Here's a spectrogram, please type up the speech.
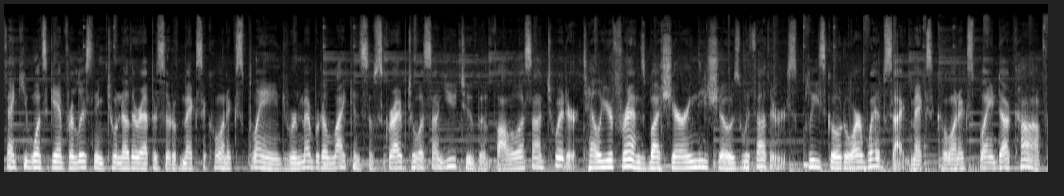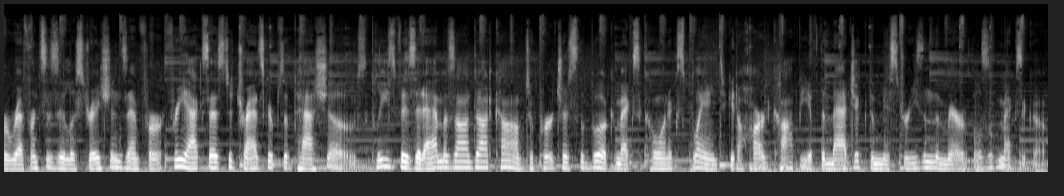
Thank you once again for listening to another episode of Mexico Unexplained. Remember to like and subscribe to us on YouTube and follow us on Twitter. Tell your friends by sharing these shows with others. Please go to our website, MexicoUnexplained.com, for references, illustrations, and for free access to transcripts of past shows. Please visit Amazon.com to purchase the book Mexico Unexplained to get a hard copy of The Magic, the Mysteries, and the Miracles of Mexico.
